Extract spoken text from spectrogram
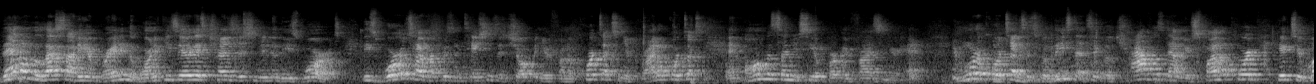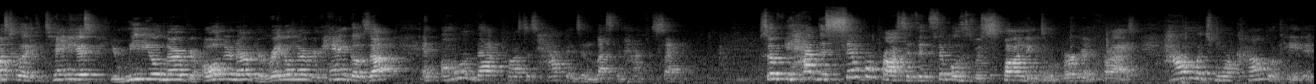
Then on the left side of your brain, in the Wernicke's area, is transitioned into these words. These words have representations that show up in your frontal cortex and your parietal cortex, and all of a sudden you see a burger and fries in your head. Your motor cortex is released, that signal travels down your spinal cord, hits your musculocutaneous, your medial nerve, your ulnar nerve, your radial nerve, your hand goes up, and all of that process happens in less than half a second. So if you have this simple process that's simple as responding to a burger and fries, how much more complicated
